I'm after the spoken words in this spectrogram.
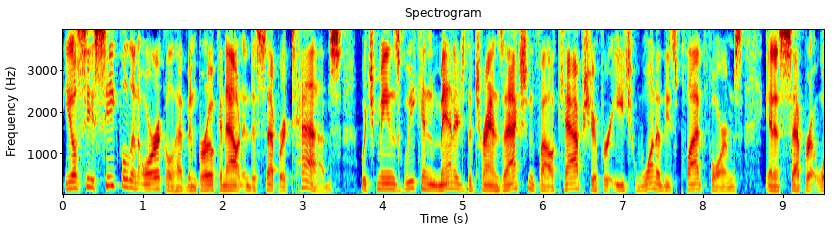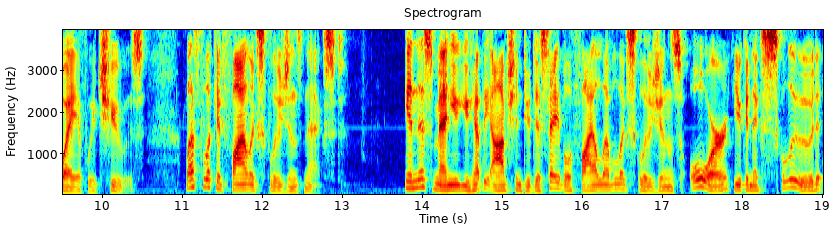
You'll see SQL and Oracle have been broken out into separate tabs, which means we can manage the transaction file capture for each one of these platforms in a separate way if we choose. Let's look at file exclusions next. In this menu, you have the option to disable file level exclusions, or you can exclude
